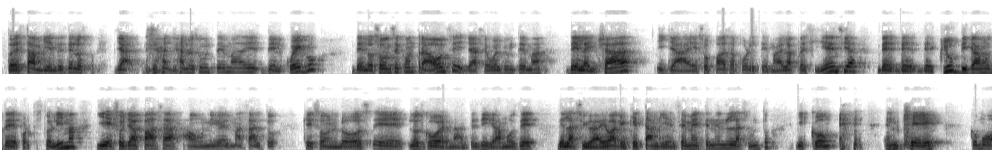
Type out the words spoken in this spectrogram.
Entonces también desde los, ya, ya, no es un tema de, del juego, de los 11 contra 11, ya se vuelve un tema de la hinchada y ya eso pasa por el tema de la presidencia, de, del club, digamos, de Deportes Tolima, y eso ya pasa a un nivel más alto que son los, eh, los gobernantes, digamos, de, de la ciudad de Ibagué, que también se meten en el asunto y con, en qué como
